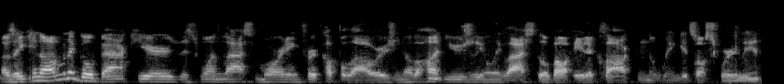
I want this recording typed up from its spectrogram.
I was like, you know, I'm gonna go back here this one last morning for a couple hours. You know, the hunt usually only lasts till about eight o'clock, and the wind gets all squirrely, and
